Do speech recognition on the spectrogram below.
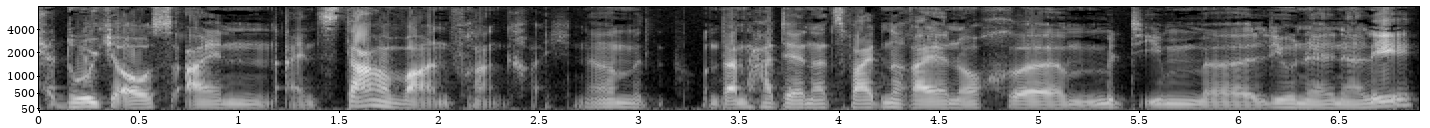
ja durchaus ein, ein Star war in Frankreich. Ne? und dann hat er in der zweiten Reihe noch äh, mit ihm äh, Lionel Nallet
